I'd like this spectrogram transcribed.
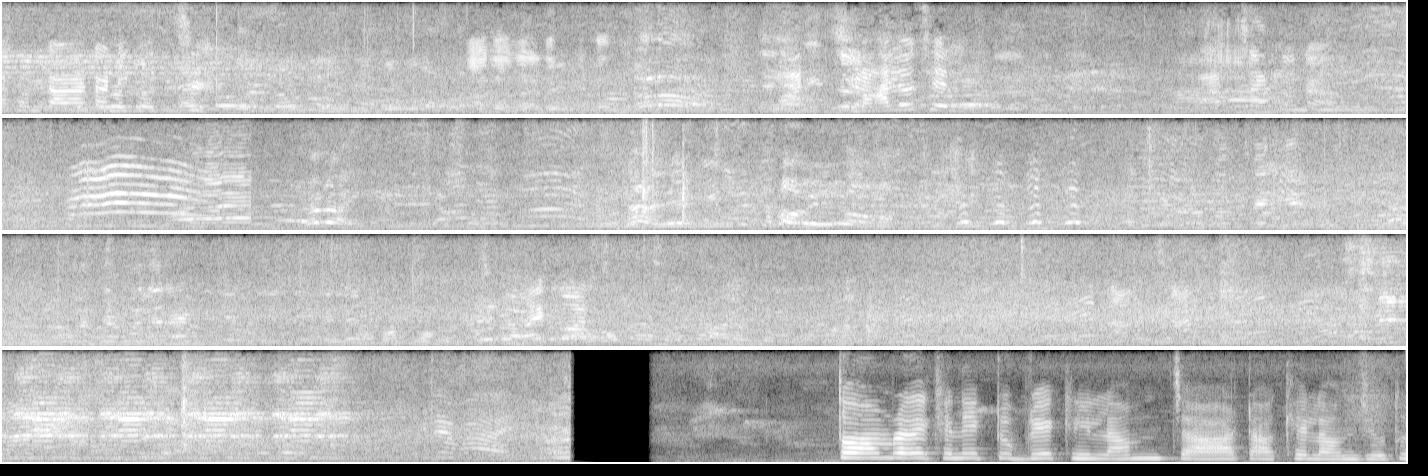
এখন টানাটানি করছে। ভালো ছেলে। তো আমরা এখানে একটু ব্রেক নিলাম চা টা খেলাম যেহেতু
